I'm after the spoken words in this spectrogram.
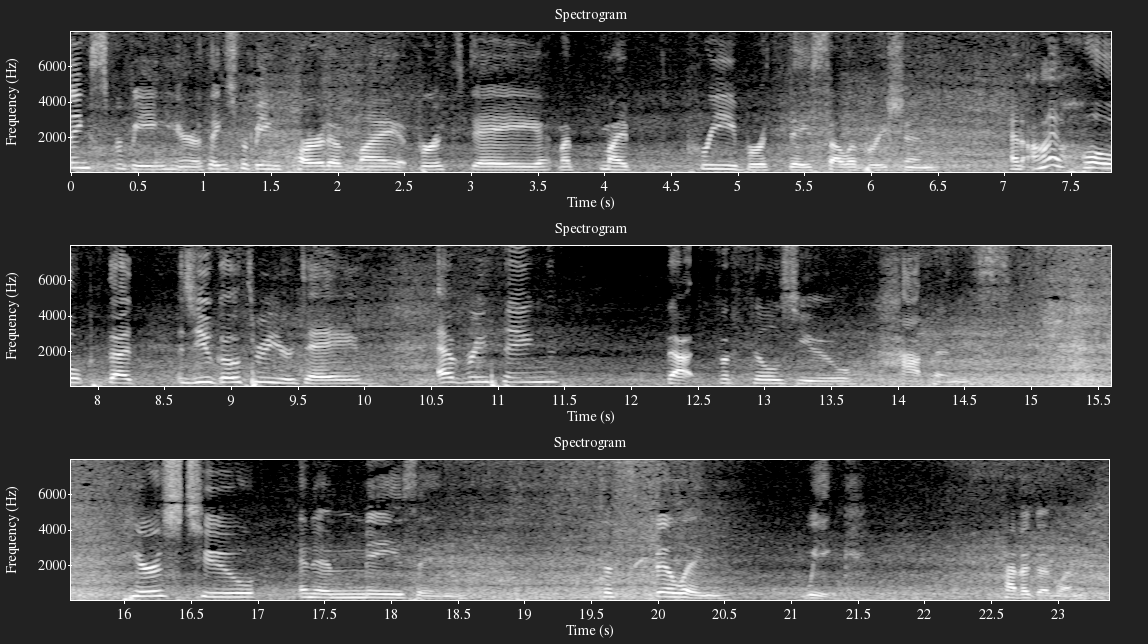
thanks for being here. Thanks for being part of my birthday, my, my pre birthday celebration. And I hope that as you go through your day, everything that fulfills you happens. Here's to an amazing, fulfilling week. Have a good one.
